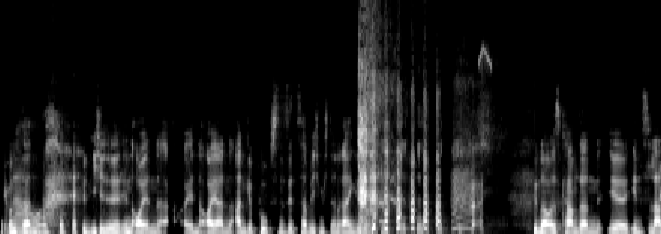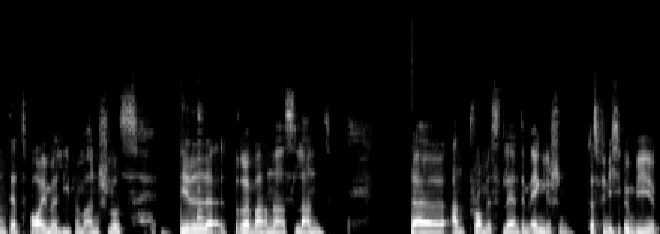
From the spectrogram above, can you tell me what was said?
Genau. Und dann bin ich äh, in euren, in euren angepupsten Sitz, habe ich mich dann reingesetzt. Genau, es kam dann äh, ins Land der Träume, lief im Anschluss. Till Drömarnas Land. Äh, Unpromised Land im Englischen. Das finde ich irgendwie,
